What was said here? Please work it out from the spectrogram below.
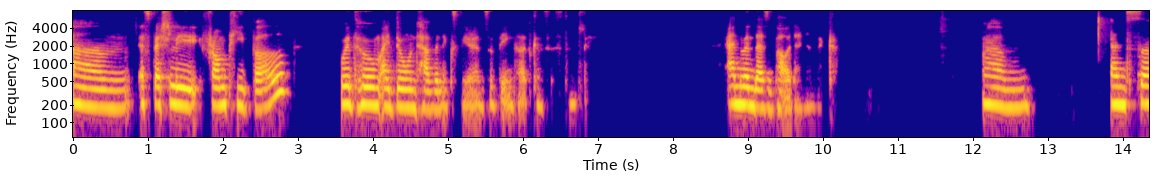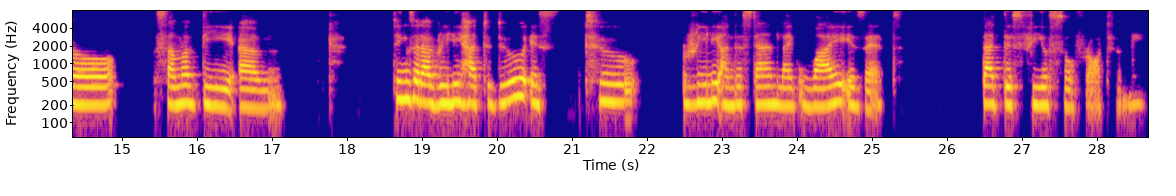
Um, especially from people with whom I don't have an experience of being heard consistently. And when there's a power dynamic. Um, and so some of the um, things that I've really had to do is to really understand like why is it that this feels so fraught for me?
